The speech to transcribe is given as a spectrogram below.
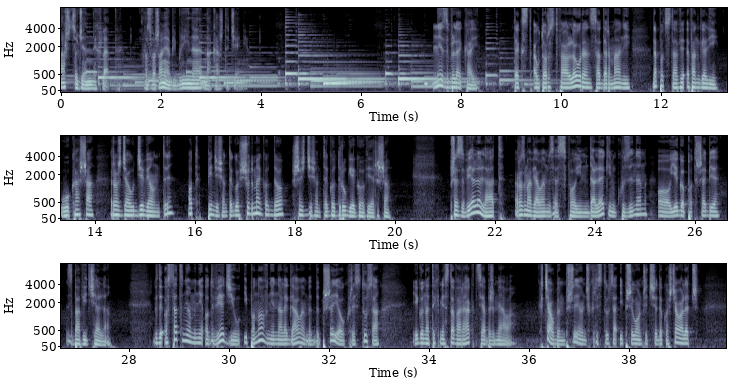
Nasz codzienny chleb. Rozważania biblijne na każdy dzień. Nie zwlekaj. Tekst autorstwa Laurensa Darmani na podstawie Ewangelii Łukasza, rozdział 9, od 57 do 62 wiersza. Przez wiele lat rozmawiałem ze swoim dalekim kuzynem o jego potrzebie Zbawiciela. Gdy ostatnio mnie odwiedził i ponownie nalegałem, by przyjął Chrystusa, jego natychmiastowa reakcja brzmiała: Chciałbym przyjąć Chrystusa i przyłączyć się do kościoła, lecz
